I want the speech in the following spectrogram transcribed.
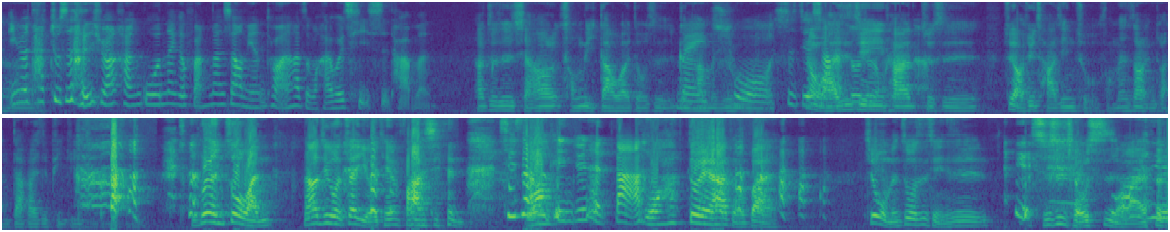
视，因为他就是很喜欢韩国那个防弹少年团，他怎么还会歧视他们？他就是想要从里到外都是跟他们一样。世界但我还是建议他就是最好去查清楚防弹少年团大概是平均 你不能做完，然后结果在有一天发现，其实他哇们平均很大。哇，对啊，怎么办？就我们做事情是实事求是嘛，，你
